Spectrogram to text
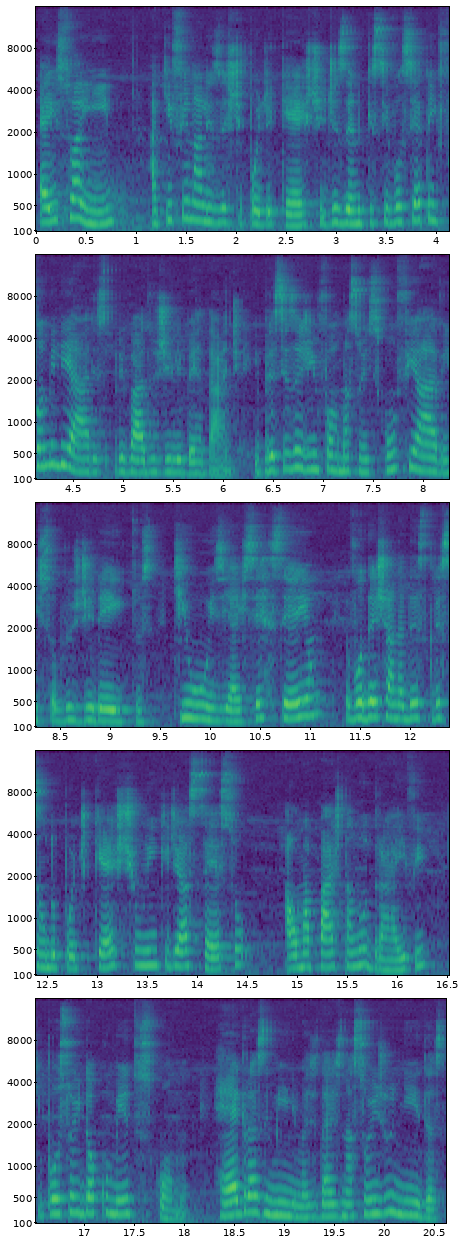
É isso aí. Aqui finaliza este podcast dizendo que se você tem familiares privados de liberdade e precisa de informações confiáveis sobre os direitos que os e as cerceiam, eu vou deixar na descrição do podcast um link de acesso a uma pasta no Drive que possui documentos como Regras Mínimas das Nações Unidas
